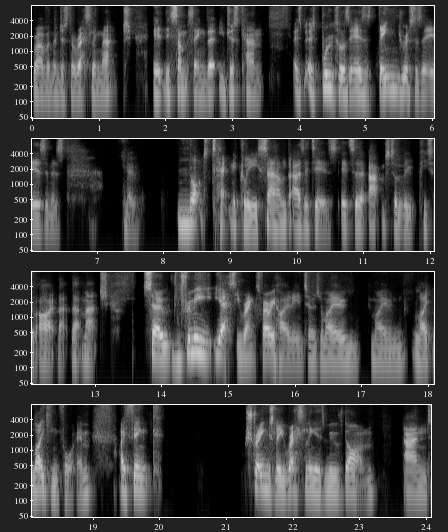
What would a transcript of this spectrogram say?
rather than just a wrestling match. It is something that you just can't, as as brutal as it is, as dangerous as it is, and as you know not technically sound as it is. It's an absolute piece of art that that match. So for me, yes, he ranks very highly in terms of my own my own like liking for him. I think strangely wrestling has moved on. And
